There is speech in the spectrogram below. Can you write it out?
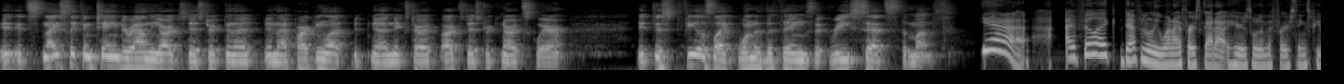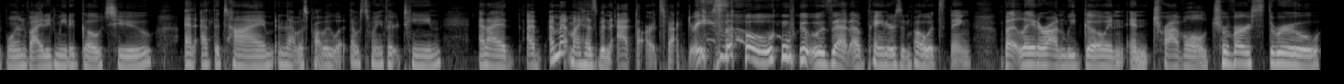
it's nicely contained around the arts district in that in that parking lot uh, next to arts district and arts square. It just feels like one of the things that resets the month. Yeah. I feel like definitely when i first got out here is one of the first things people invited me to go to. And at the time and that was probably what that was 2013 and i had, I, I met my husband at the arts factory. So it was at a painters and poets thing. But later on we'd go and, and travel traverse through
